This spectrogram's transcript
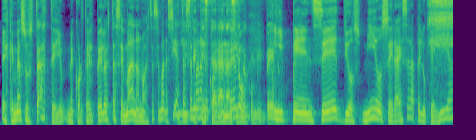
Es que me asustaste. Yo me corté el pelo esta semana. No, esta semana. Sí, esta semana ¿qué me corté el pelo. haciendo con mi pelo? Y pensé, Dios mío, ¿será esa la peluquería?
